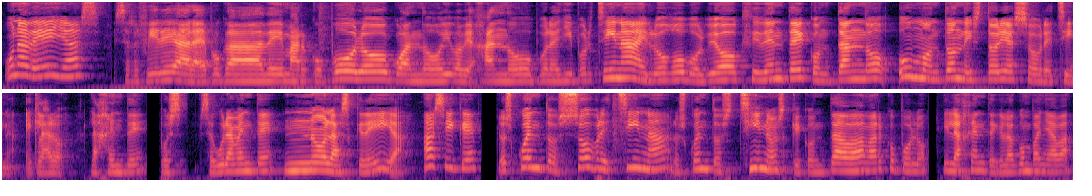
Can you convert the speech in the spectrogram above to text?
Una de ellas se refiere a la época de Marco Polo, cuando iba viajando por allí por China y luego volvió a Occidente contando un montón de historias sobre China. Y claro, la gente, pues seguramente no las creía. Así que los cuentos sobre China, los cuentos chinos que contaba Marco Polo y la gente que lo acompañaba,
